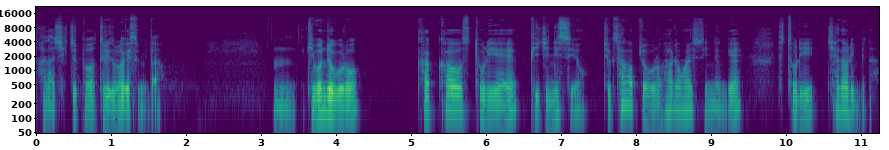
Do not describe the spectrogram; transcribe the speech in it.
하나씩 짚어 드리도록 하겠습니다. 음, 기본적으로 카카오 스토리의 비즈니스용, 즉 상업적으로 활용할 수 있는 게 스토리 채널입니다.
